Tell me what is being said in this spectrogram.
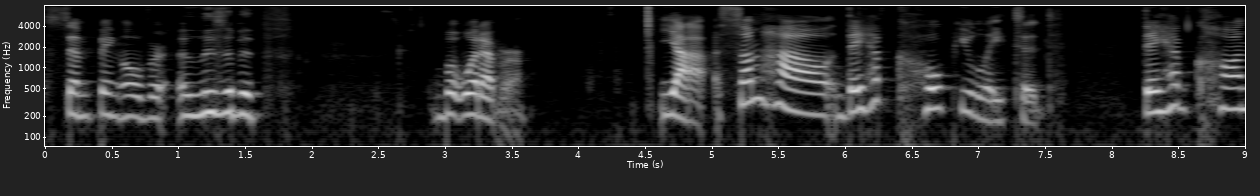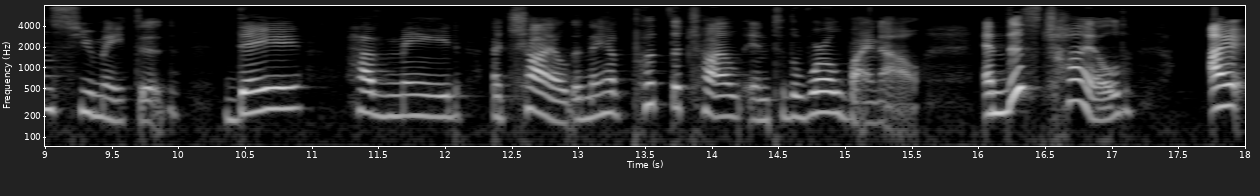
simping over Elizabeth. But whatever. Yeah, somehow they have copulated, they have consummated, they have made a child, and they have put the child into the world by now. And this child I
